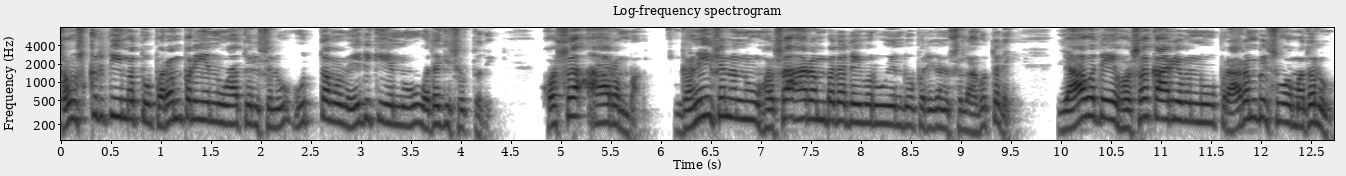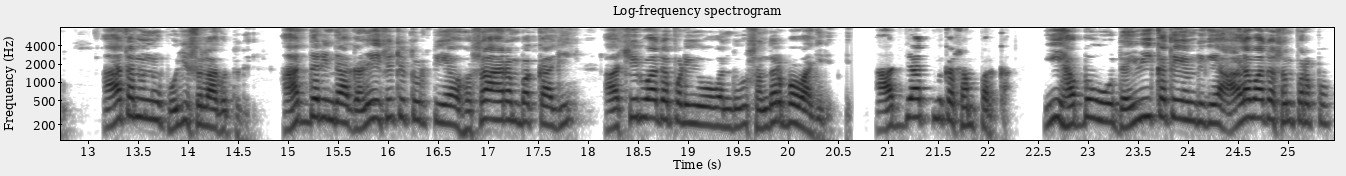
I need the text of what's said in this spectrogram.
ಸಂಸ್ಕೃತಿ ಮತ್ತು ಪರಂಪರೆಯನ್ನು ಆಚರಿಸಲು ಉತ್ತಮ ವೇದಿಕೆಯನ್ನು ಒದಗಿಸುತ್ತದೆ. ಹೊಸ ಆರಂಭ. ಗಣೇಶನನ್ನು ಹೊಸ ಆರಂಭದ ದೇವರು ಎಂದು ಪರಿಗಣಿಸಲಾಗುತ್ತದೆ. ಯಾವುದೇ ಹೊಸ ಕಾರ್ಯವನ್ನು ಪ್ರಾರಂಭಿಸುವ ಮೊದಲು ಆತನನ್ನು ಪೂಜಿಸಲಾಗುತ್ತದೆ. ಆದ್ದರಿಂದ ಗಣೇಶ ಚತುರ್ಥಿಯ ಹೊಸ ಆರಂಭಕ್ಕಾಗಿ ಆಶೀರ್ವಾದ ಪಡೆಯುವ ಒಂದು ಸಂದರ್ಭವಾಗಿದೆ. ಆಧ್ಯಾತ್ಮಿಕ ಸಂಪರ್ಕ. ಈ ಹಬ್ಬವು ದೈವಿಕತೆಯೊಂದಿಗೆ ಆಳವಾದ ಸಂಪರ್ಕ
